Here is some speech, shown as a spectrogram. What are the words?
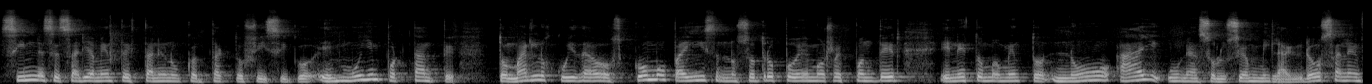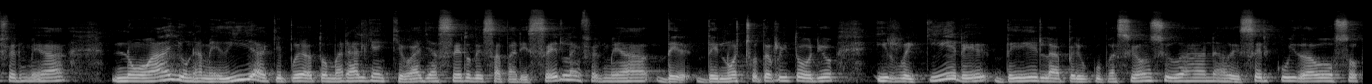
sin necesariamente estar en un contacto físico. Es muy importante tomar los cuidados como país. Nosotros podemos responder en estos momentos, no hay una solución milagrosa a la enfermedad no hay una medida que pueda tomar alguien que vaya a hacer desaparecer la enfermedad de, nuestro territorio y requiere de la preocupación ciudadana, de ser cuidadoso.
